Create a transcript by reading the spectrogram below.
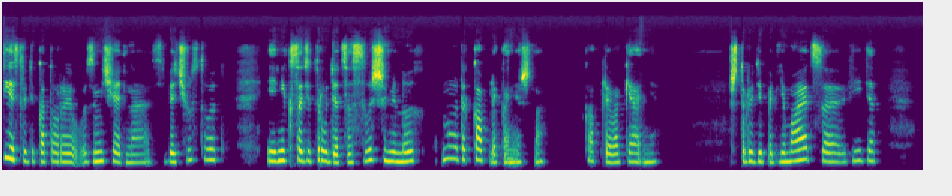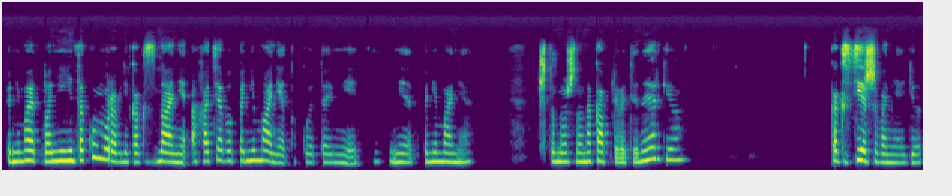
Есть люди, которые замечательно себя чувствуют. И они, кстати, трудятся с высшими, но их, ну, это капли, конечно. Капли в океане. Что люди поднимаются, видят, понимают, но они не на таком уровне, как знание, а хотя бы понимание какое-то имеют, имеют понимание что нужно накапливать энергию, как сдерживание идет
